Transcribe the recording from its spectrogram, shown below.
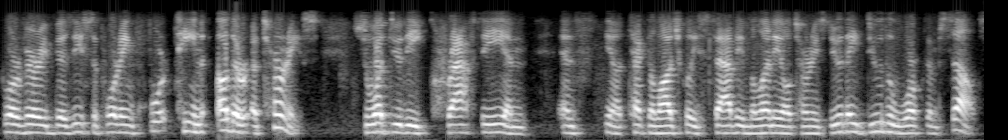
who are very busy supporting 14 other attorneys. So what do the crafty and and you know technologically savvy millennial attorneys do? They do the work themselves.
